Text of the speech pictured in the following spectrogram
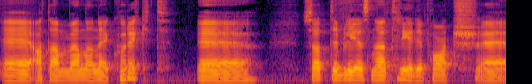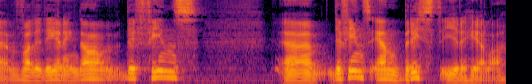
eh, att användaren är korrekt. Eh, så att det blir en sån här tredjepartsvalidering. eh. Det, det finns, eh, det finns en brist i det hela.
